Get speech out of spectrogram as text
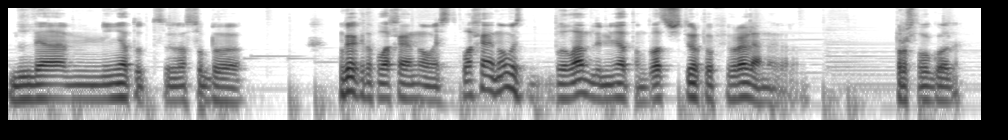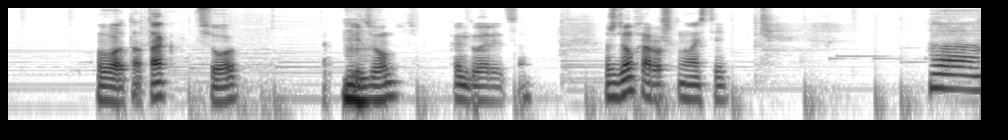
для меня тут особо... Ну, как это плохая новость? Плохая новость была для меня там 24 февраля, наверное, прошлого года. Вот, а так все, Mm. Идем, как говорится. Ждем хороших новостей. А,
